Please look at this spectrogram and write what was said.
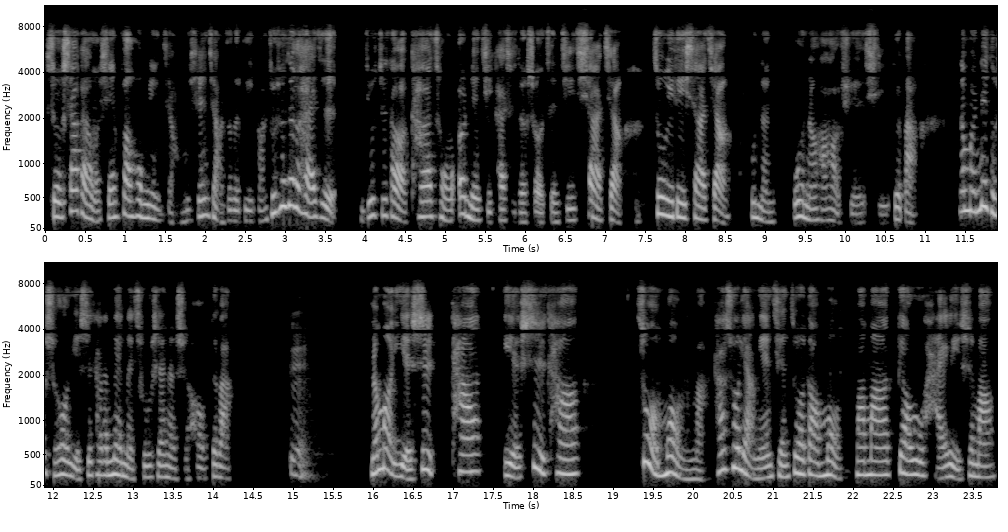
就沙盘我们先放后面讲，我们先讲这个地方，就是这个孩子，你就知道他从二年级开始的时候成绩下降，注意力下降，不能不能好好学习，对吧？那么那个时候也是他的妹妹出生的时候，对吧？对。那么也是他，也是他做梦嘛？他说两年前做到梦，妈妈掉入海里，是吗？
